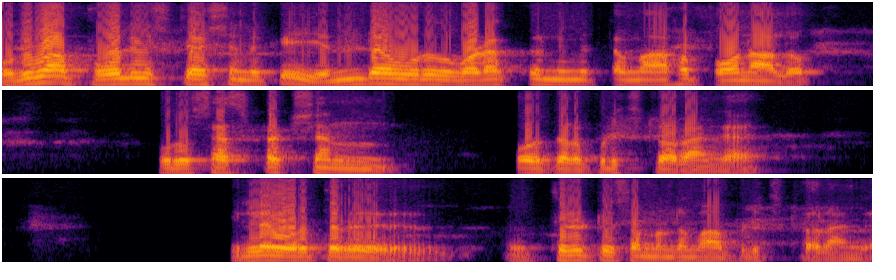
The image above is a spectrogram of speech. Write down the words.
பொதுவாக போலீஸ் ஸ்டேஷனுக்கு எந்த ஒரு வழக்கு நிமித்தமாக போனாலும் ஒரு சஸ்பெக்ஷன் ஒருத்தரை பிடிச்சிட்டு வராங்க. இல்லை ஒருத்தர் திருட்டு சம்மந்தமாக பிடிச்சிட்டு வராங்க.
